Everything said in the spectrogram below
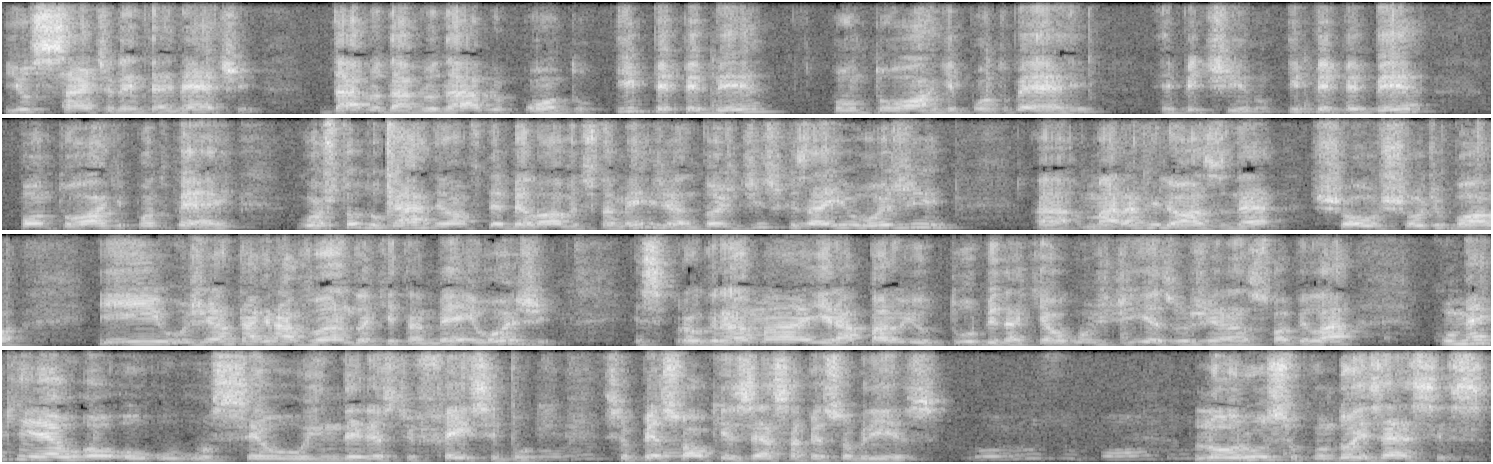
E o site da internet, www.ippb.com ippb.org.br. Repetindo, ippb.org.br. Gostou do Garden of the Beloved também, Jean? Dois discos aí hoje ah, maravilhosos, né? Show, show de bola. E o Jean está gravando aqui também hoje. Esse programa irá para o YouTube daqui a alguns dias, o Jean sobe lá. Como é que é o, o, o seu endereço de Facebook, se o pessoal quiser saber sobre isso? Lorusso com dois S.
